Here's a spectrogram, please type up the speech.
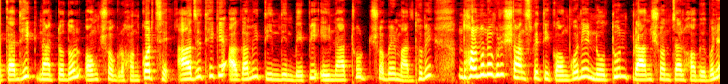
একাধিক নাট্যদল অংশগ্রহণ করছে। আজ থেকে আগামী তিন দিন ব্যাপী এই নাট্য উৎসবের মাধ্যমে ধর্মনগরের সাংস্কৃতিক অঙ্গনে নতুন প্রাণ সঞ্চার হবে বলে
